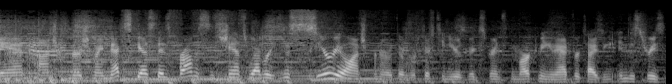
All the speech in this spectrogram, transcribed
and entrepreneurship. My next guest, as promised, is Chance Weber. He's a serial entrepreneur with over 15 years of experience in the marketing and advertising industries.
